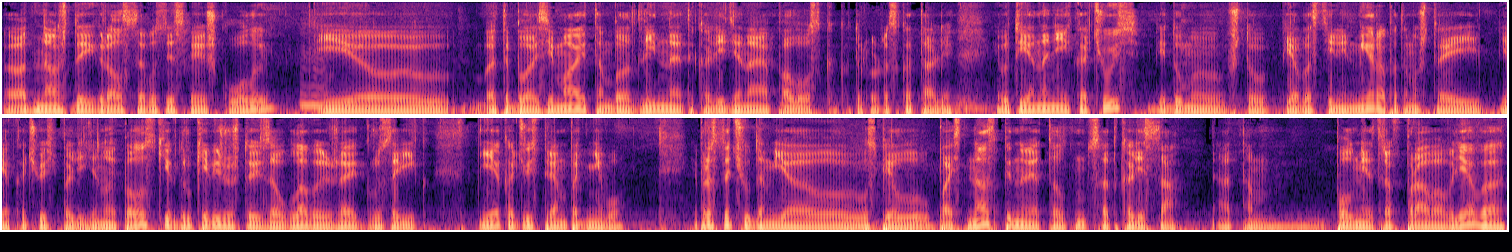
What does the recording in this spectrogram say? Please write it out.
однажды игрался возле своей школы, и э, это была зима, и там была длинная такая ледяная полоска, которую раскатали. И вот я на ней качусь, и думаю, что я властелин мира, потому что я, я качусь по ледяной полоске, и вдруг я вижу, что из-за угла выезжает грузовик, и я качусь прямо под него. И просто чудом я э, успел упасть на спину и оттолкнуться от колеса, а там полметра вправо-влево,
